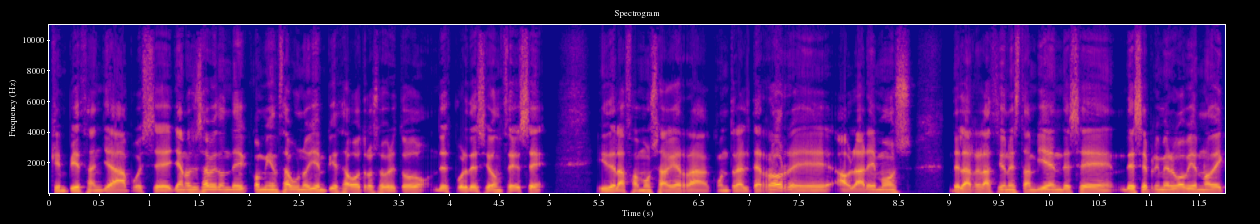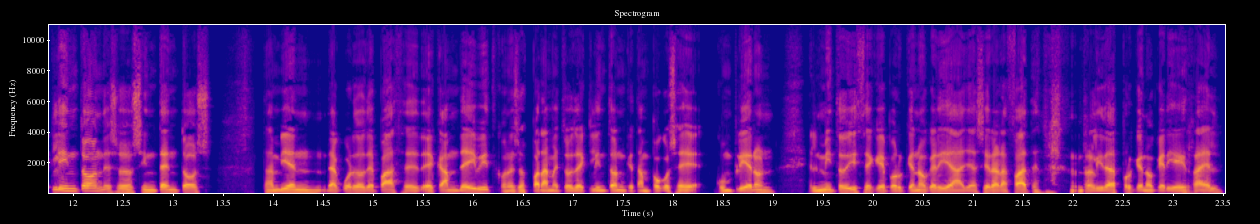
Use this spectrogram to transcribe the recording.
que empiezan ya, pues eh, ya no se sabe dónde comienza uno y empieza otro, sobre todo después de ese 11S y de la famosa guerra contra el terror. Eh, hablaremos de las relaciones también de ese, de ese primer gobierno de Clinton, de esos intentos también de acuerdos de paz de Camp David, con esos parámetros de Clinton que tampoco se cumplieron. El mito dice que porque no quería Yasser Arafat, en realidad porque no quería Israel.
